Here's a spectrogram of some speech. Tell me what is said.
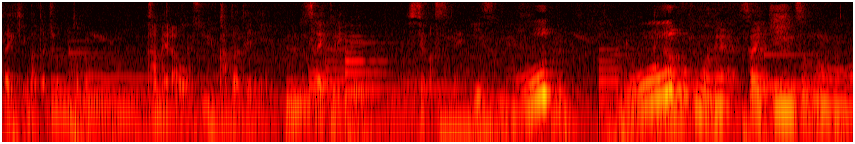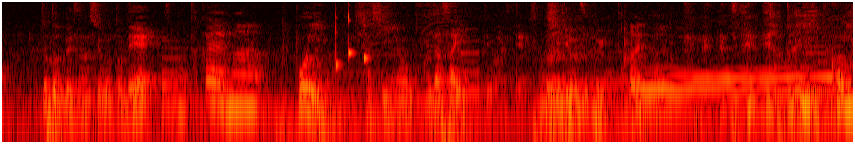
最近またちょっとカメラを片手にうんサイクリングしてますね、いいですね。おうん。お僕もね最近そのちょっと別の仕事でその高山っぽい写真をくださいって言わの資料作りのために、はい 一個一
